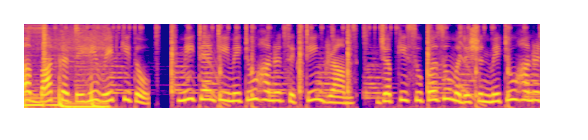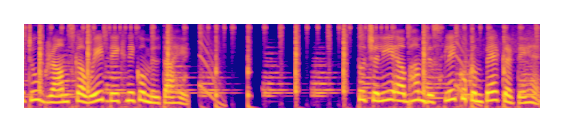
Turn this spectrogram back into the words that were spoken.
अब बात करते हैं वेट की तो। मी 10T में 216 ग्राम्स जबकि सुपर जूम एडिशन में 202 ग्राम्स का वेट देखने को मिलता है। तो चलिए अब हम डिस्प्ले को कंपेयर करते हैं।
